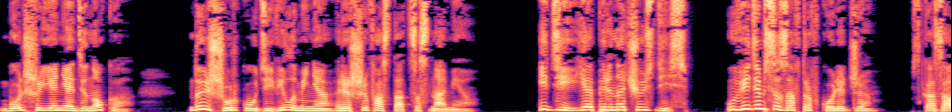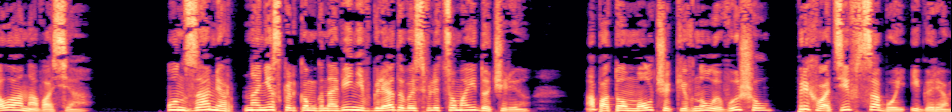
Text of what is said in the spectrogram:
больше я не одинока. Да и Шурка удивила меня, решив остаться с нами. «Иди, я переночую здесь. Увидимся завтра в колледже», — сказала она Вася. Он замер, на несколько мгновений вглядываясь в лицо моей дочери, а потом молча кивнул и вышел, прихватив с собой Игоря.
